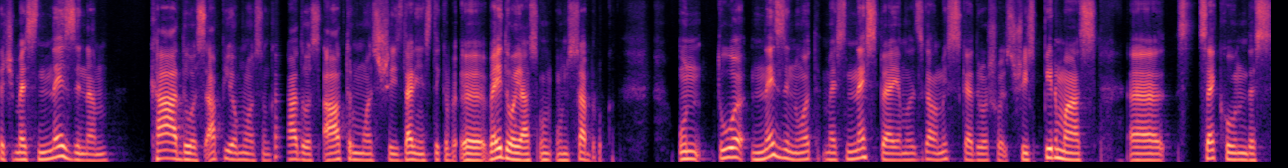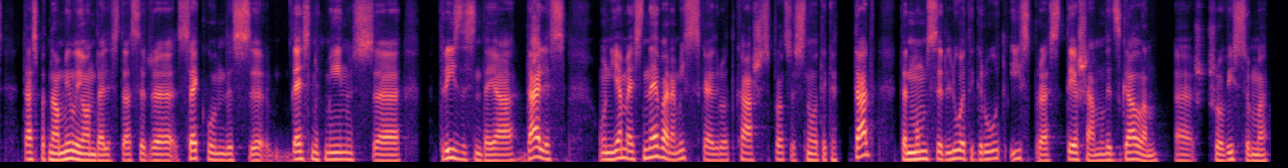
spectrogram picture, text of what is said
taču mēs nezinām, kādos apjomos un kādos ātrumos šīs daļiņas tika veidojās un, un sabruka. Un to nezinot, mēs nespējam līdz galam izskaidrot šīs pirmās uh, sekundes. Tas pat nav miljonu daļas, tas ir uh, sekundes, uh, desmit mīnus uh, 30. daļas. Un, ja mēs nevaram izskaidrot, kā šis process notika tad, tad mums ir ļoti grūti izprast tiešām līdz galam uh, šo visuma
